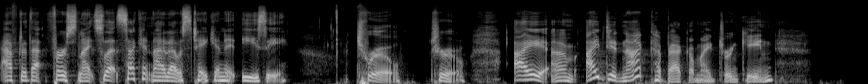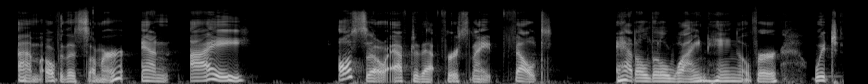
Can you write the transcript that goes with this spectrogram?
after that first night. So that second night, I was taking it easy. True, true. I um I did not cut back on my drinking um over the summer and I also after that first night felt had a little wine hangover which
